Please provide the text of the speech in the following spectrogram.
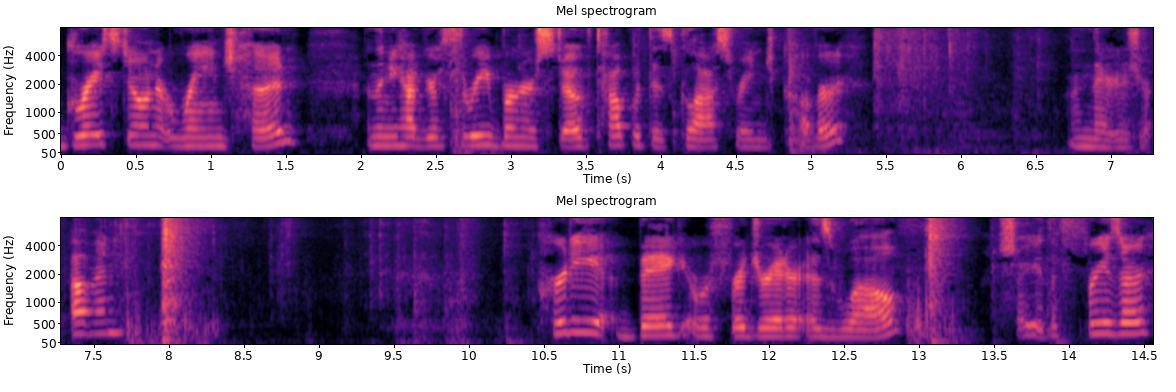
Greystone range hood. And then you have your three burner stove top with this glass range cover. And there's your oven. Pretty big refrigerator as well. show you the freezer.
